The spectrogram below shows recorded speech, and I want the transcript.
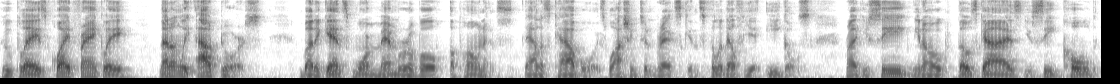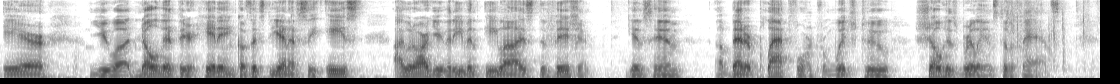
who plays, quite frankly, not only outdoors, but against more memorable opponents Dallas Cowboys, Washington Redskins, Philadelphia Eagles, right? You see, you know, those guys, you see cold air, you uh, know that they're hitting because it's the NFC East. I would argue that even Eli's division gives him a better platform from which to show his brilliance to the fans.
